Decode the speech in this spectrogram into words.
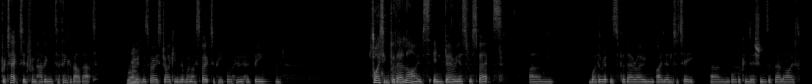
protected from having to think about that. Right. And it was very striking that when I spoke to people who had been fighting for their lives in various respects, um, whether it was for their own identity um, or the conditions of their life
